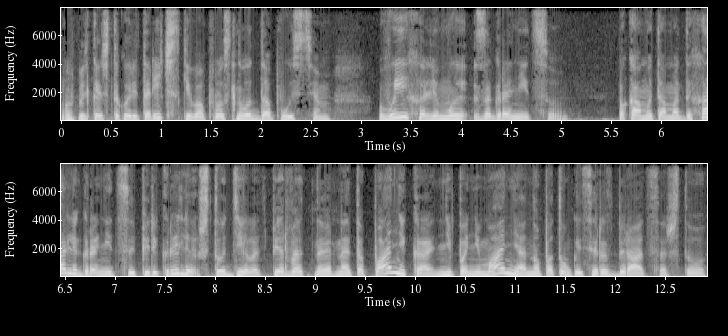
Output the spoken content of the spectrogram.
Может быть, конечно, такой риторический вопрос. Ну вот, допустим, выехали мы за границу, пока мы там отдыхали, границы перекрыли, что делать? Первое, наверное, это паника, непонимание, но потом, если разбираться, что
